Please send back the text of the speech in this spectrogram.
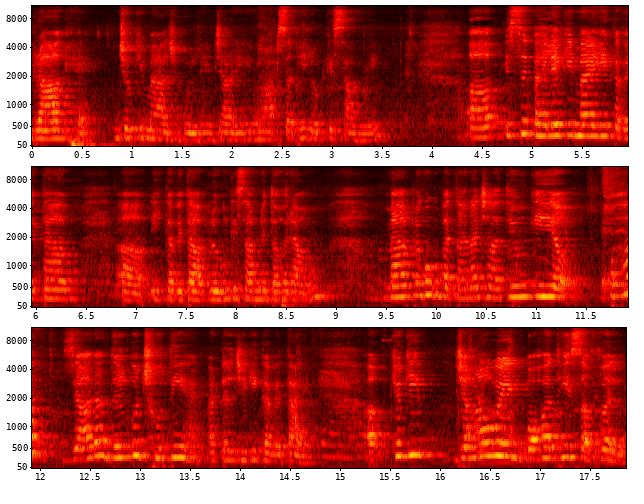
राग है जो कि मैं आज बोलने जा रही हूँ आप सभी लोग के सामने। इससे पहले कि मैं ये कविता ये कविता आप लोगों के सामने दोहराऊं, मैं आप लोगों को बताना चाहती हूँ कि बहुत ज़्यादा दिल को छूती हैं अटल जी की कविताएँ। क्योंकि जहाँ वो एक बहुत ही सफल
